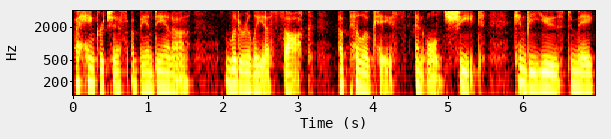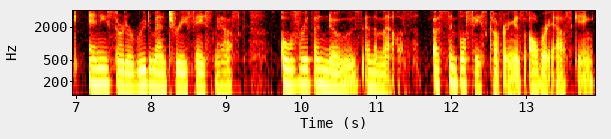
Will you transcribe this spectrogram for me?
a handkerchief, a bandana, literally a sock, a pillowcase, an old sheet can be used to make any sort of rudimentary face mask over the nose and the mouth. A simple face covering is all we're asking.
